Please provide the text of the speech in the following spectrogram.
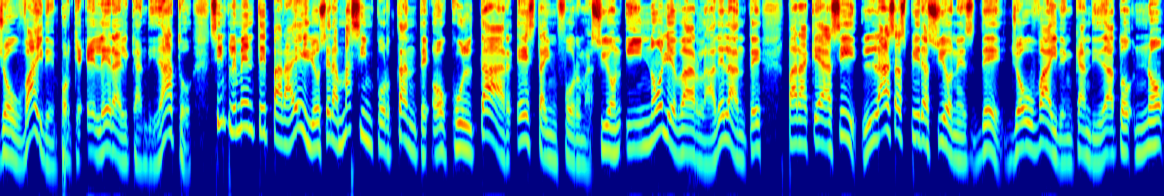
Joe Biden, porque él era el candidato. Simplemente para ellos era más importante ocultar esta información y no llevarla adelante para que así las aspiraciones de Joe Biden, candidato, no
